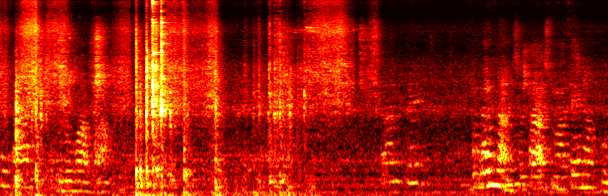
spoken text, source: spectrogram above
pakulit lang. Luwa ba? Doon lang, sa taas matay na po.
